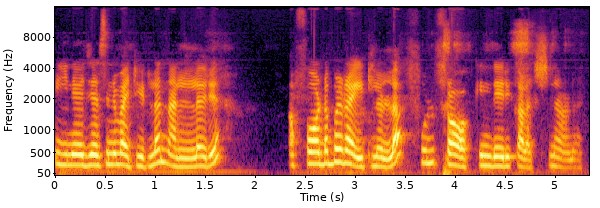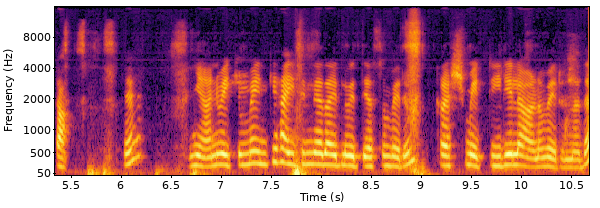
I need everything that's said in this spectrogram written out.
ടീനേജേഴ്സിന് പറ്റിയിട്ടുള്ള നല്ലൊരു അഫോർഡബിൾ റേറ്റിലുള്ള ഫുൾ ഫ്രോക്കിന്റെ ഒരു കളക്ഷൻ ആണ് കേട്ടോ ഞാൻ വെക്കുമ്പോൾ എനിക്ക് ഹൈറ്റിന്റെതായിട്ടുള്ള വ്യത്യാസം വരും. ക്രഷ് മെറ്റീരിയൽ ആണ് വരുന്നത്.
